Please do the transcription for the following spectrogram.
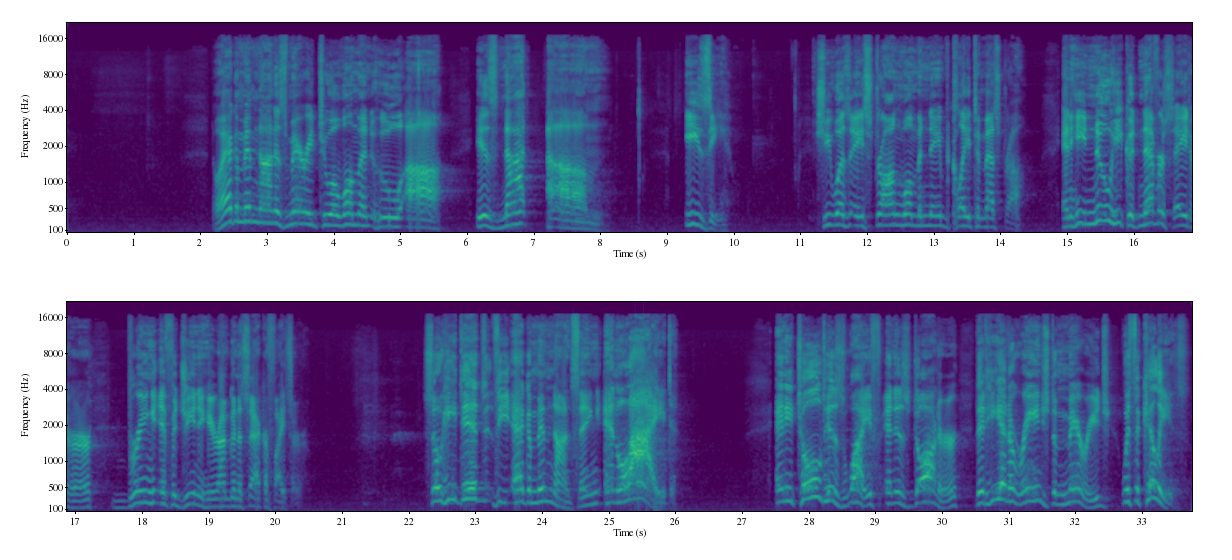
Now, Agamemnon is married to a woman who uh, is not um, easy. She was a strong woman named Clytemnestra. And he knew he could never say to her, Bring Iphigenia here, I'm going to sacrifice her. So he did the Agamemnon thing and lied. And he told his wife and his daughter that he had arranged a marriage with Achilles.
